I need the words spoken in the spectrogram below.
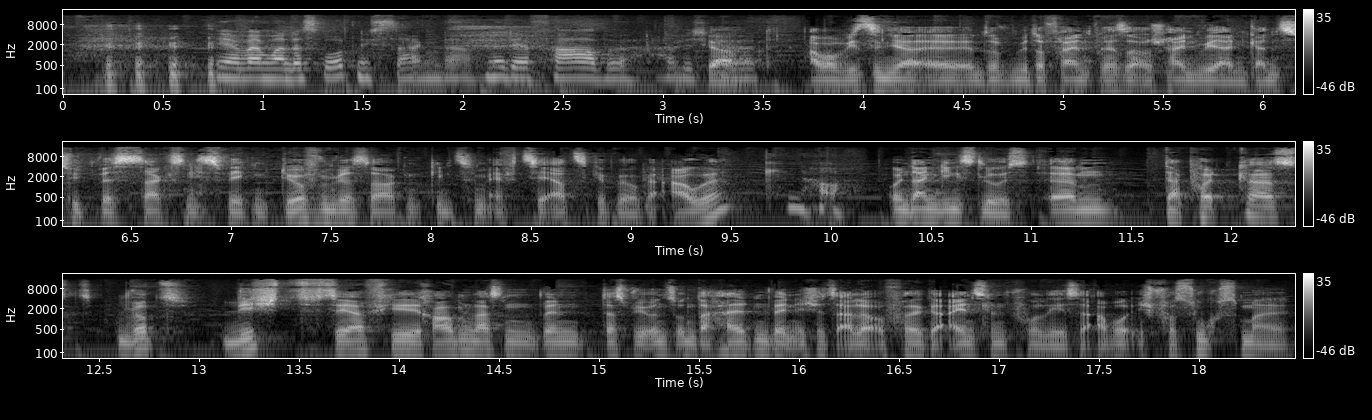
ja, weil man das Wort nicht sagen darf, ne? der Farbe, habe ich ja, gehört. Aber wir sind ja, äh, mit der Freien Presse erscheinen wir in ganz Südwestsachsen, deswegen dürfen wir sagen, ging zum FC Erzgebirge Aue. Genau. Und dann ging es los. Ähm, der Podcast wird nicht sehr viel Raum lassen, wenn, dass wir uns unterhalten, wenn ich jetzt alle Erfolge einzeln vorlese. Aber ich versuche es mal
